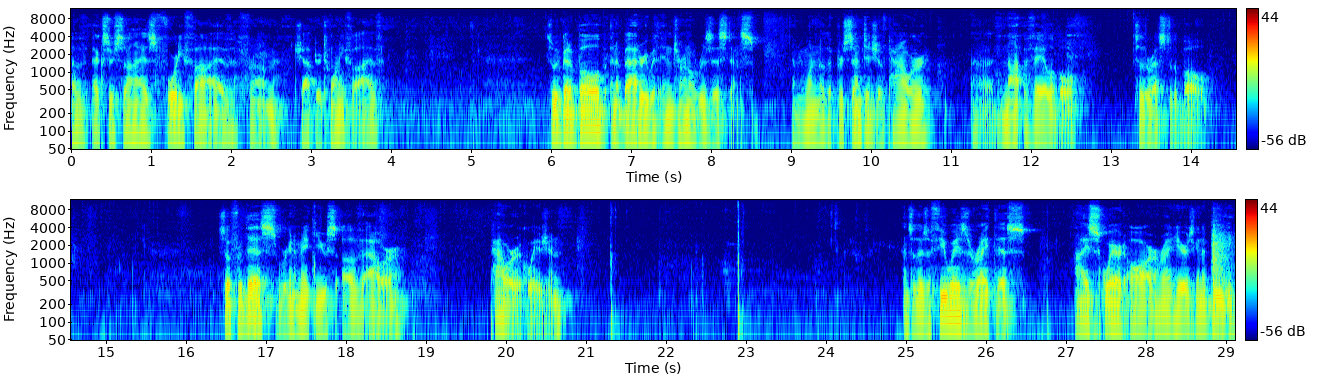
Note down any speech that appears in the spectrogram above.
of exercise 45 from chapter 25. So we've got a bulb and a battery with internal resistance, and we want to know the percentage of power uh, not available to the rest of the bulb. So for this, we're going to make use of our power equation. And so there's a few ways to write this. I squared R right here is going to be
